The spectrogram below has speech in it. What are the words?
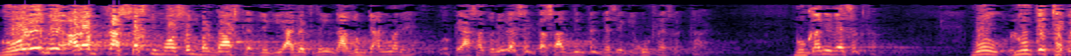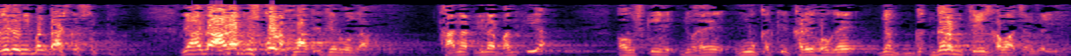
گھوڑے میں عرب کا سخت موسم برداشت کرنے کی عادت نہیں، نازک جانور ہے وہ پیاسا تو نہیں رہ سکتا سات دن تک، جیسے کہ اونٹ رہ سکتا ہے۔ بھوکا نہیں رہ سکتا۔ وہ لو کے تھپیڑے نہیں برداشت کر سکتا۔ لہذا عرب اس کو رکھواتے تھے روزہ۔ کھانا پینا بند کیا اور اس کے جو ہے منہ کر کے کھڑے ہو گئے جب گرم تیز ہوا چل رہی ہے۔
